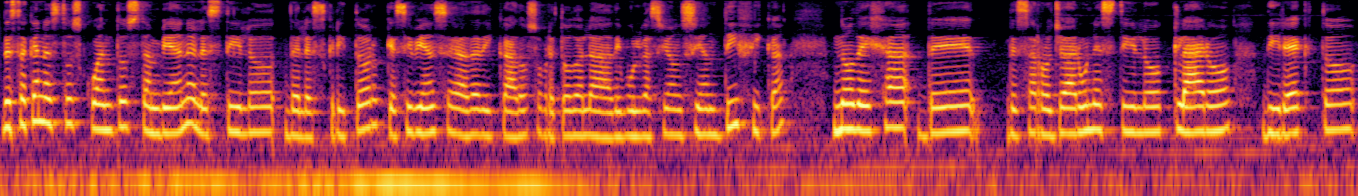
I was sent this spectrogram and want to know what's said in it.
Destaca en estos cuentos también el estilo del escritor, que si bien se ha dedicado sobre todo a la divulgación científica, no deja de desarrollar un estilo claro, directo,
